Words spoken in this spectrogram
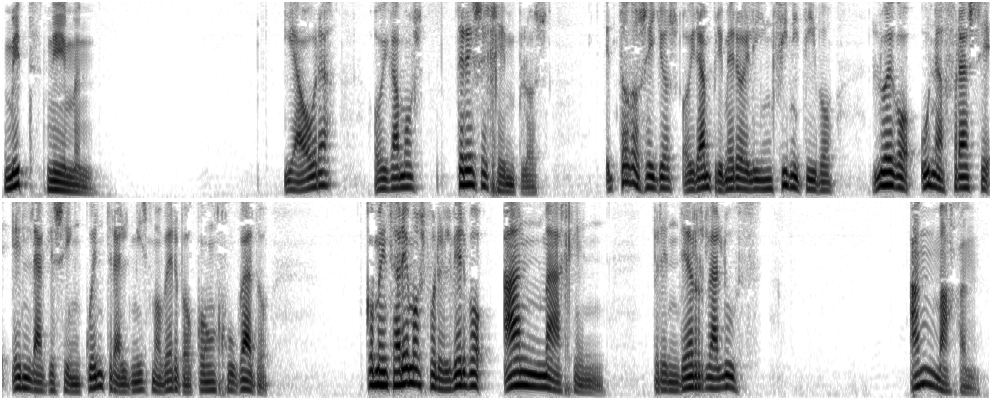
Mitnehmen. Y ahora oigamos tres ejemplos. Todos ellos oirán primero el infinitivo, luego una frase en la que se encuentra el mismo verbo conjugado. Comenzaremos por el verbo anmachen, prender la luz. Anmachen.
